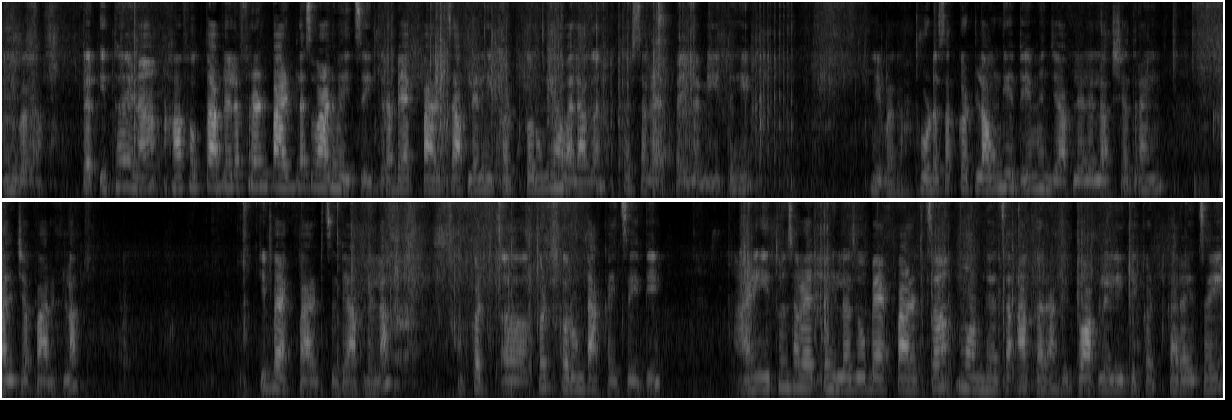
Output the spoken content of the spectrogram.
हे बघा. तर इथं आहे ना हा फक्त आपल्याला फ्रंट पार्टलाच वाढवायचं आहे. तर बॅक पार्टचं आपल्याला हे कट करून घ्यावा लागेल तर सगळ्यात पहिलं मी इथं हे हे बघा. थोडासा कट लावून घेते म्हणजे आपल्याला लक्षात राहील खालच्या पार्टला की बॅक पार्टचं ते आपल्याला कट कट करून टाकायचं आहे ते. आणि इथून सगळ्यात पहिला जो बॅक पार्टचा मोंढ्याचा आकार आहे तो आपल्याला इथे कट करायचा आहे.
